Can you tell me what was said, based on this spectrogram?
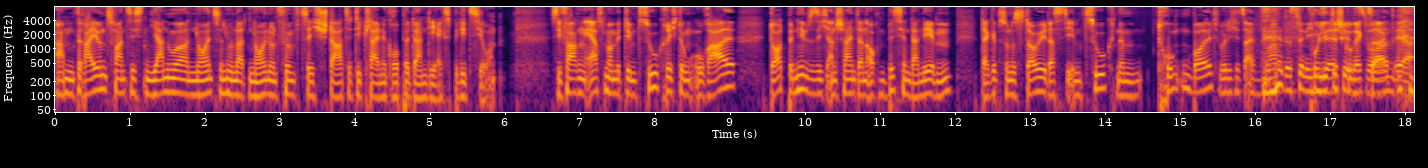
Am 23. Januar 1959 startet die kleine Gruppe dann die Expedition. Sie fahren erstmal mit dem Zug Richtung Ural. Dort benehmen sie sich anscheinend dann auch ein bisschen daneben. Da gibt's so eine Story, dass die im Zug einem Trunkenbold, würde ich jetzt einfach mal das ich politisch korrekt Wort. sagen. Ja,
